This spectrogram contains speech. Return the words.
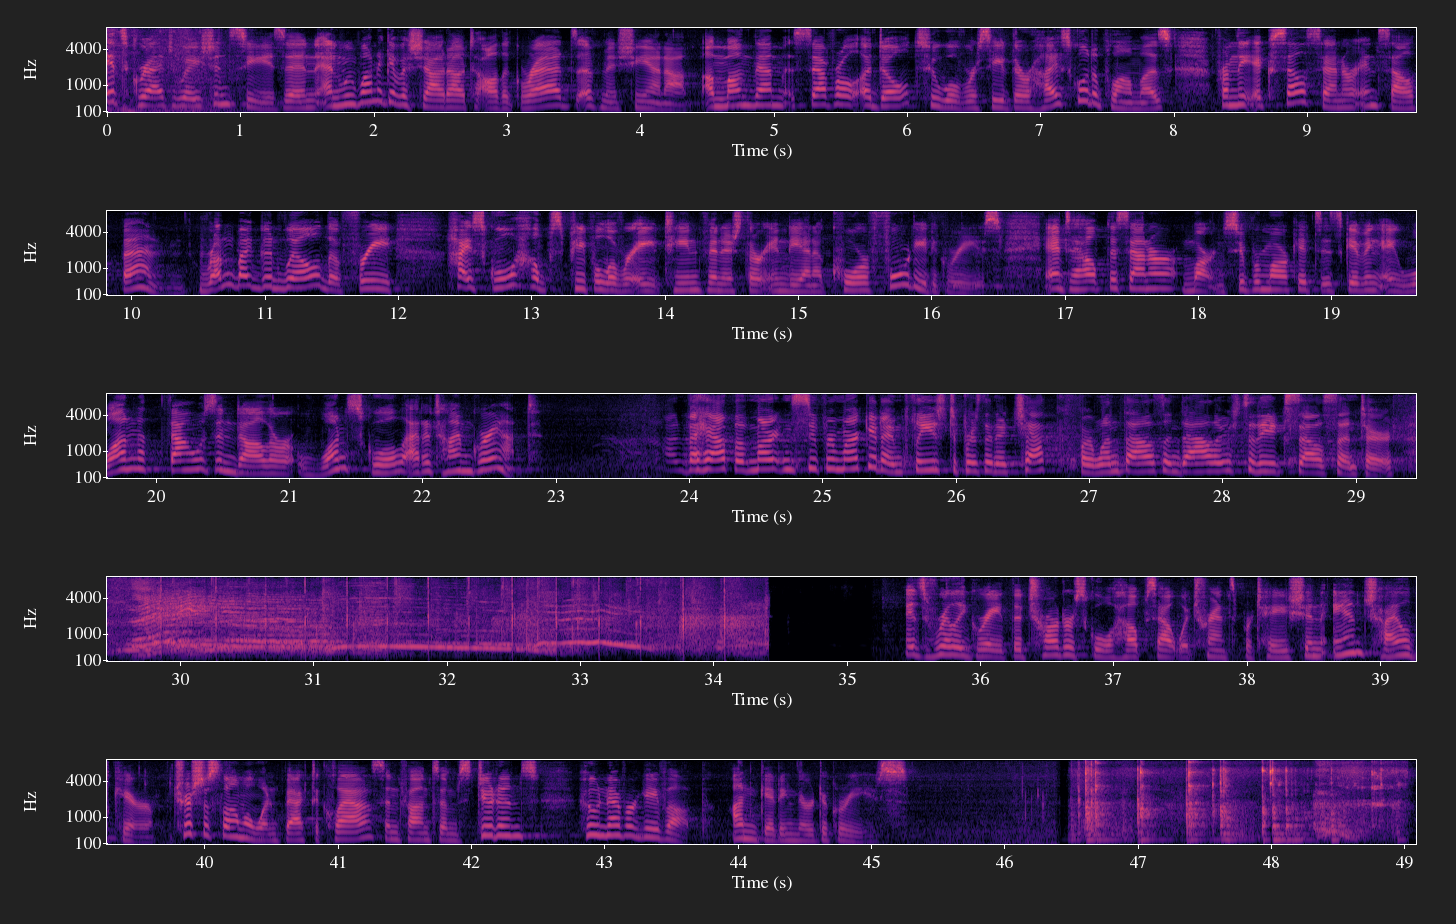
It's graduation season, and we want to give a shout out to all the grads of Michiana. Among them, several adults who will receive their high school diplomas from the Excel Center in South Bend. Run by Goodwill, the free high school helps people over 18 finish their Indiana Core 40 degrees. And to help the center, Martin Supermarkets is giving a $1,000 one school at a time grant. On behalf of Martin Supermarket, I'm pleased to present a check for $1,000 to the Excel Center. Thank you. It's really great. The charter school helps out with transportation and childcare. Trisha Sloma went back to class and found some students who never gave up on getting their degrees.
